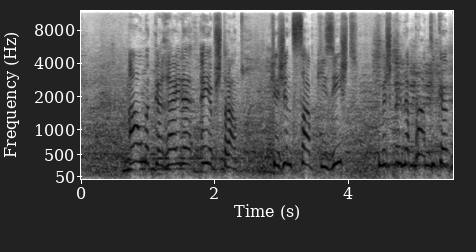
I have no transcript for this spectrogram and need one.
há uma carreira em abstrato, que a gente sabe que existe, mas que na prática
